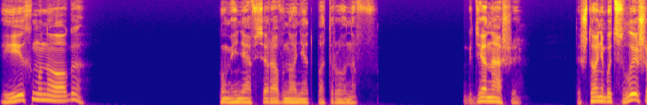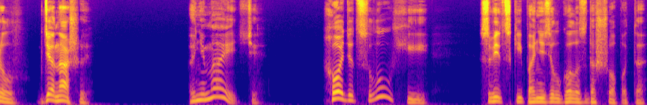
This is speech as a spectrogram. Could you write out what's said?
Их много. У меня все равно нет патронов. Где наши? — ты что-нибудь слышал? Где наши? Понимаете? Ходят слухи. Свицкий понизил голос до шепота.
